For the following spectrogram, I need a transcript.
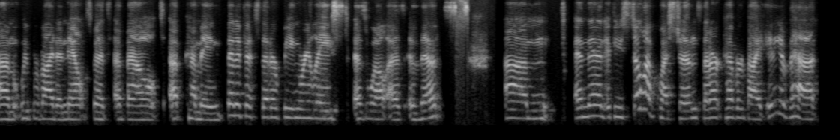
Um, we provide announcements about upcoming benefits that are being released, as well as events. Um, and then, if you still have questions that aren't covered by any of that,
